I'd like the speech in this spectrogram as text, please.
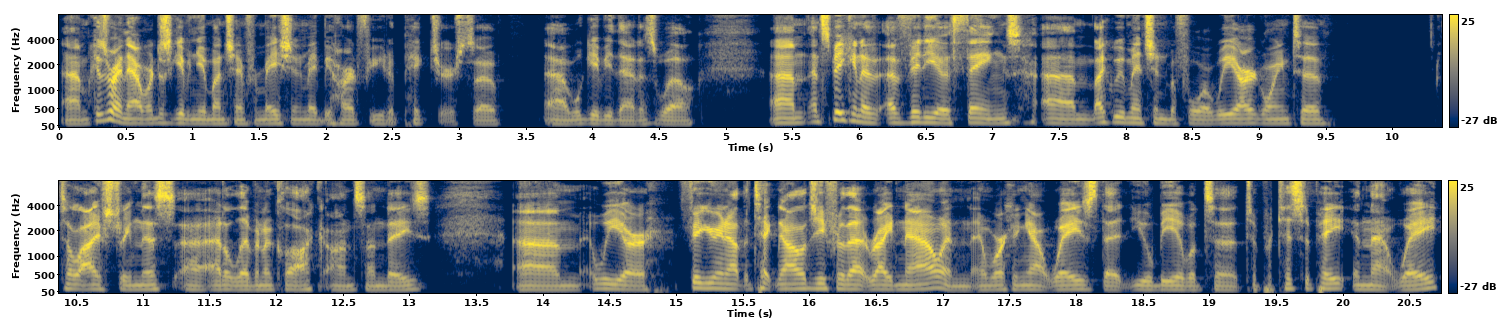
Because um, right now we're just giving you a bunch of information. It may be hard for you to picture, so uh, we'll give you that as well. Um, and speaking of, of video things, um, like we mentioned before, we are going to to live stream this uh, at 11 o'clock on Sundays. Um, we are figuring out the technology for that right now and, and working out ways that you'll be able to, to participate in that way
